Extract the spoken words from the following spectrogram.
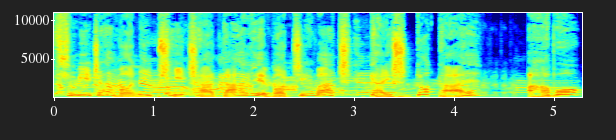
Smiecza woni przecza dalej wodziewać, gajż dotal, abo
